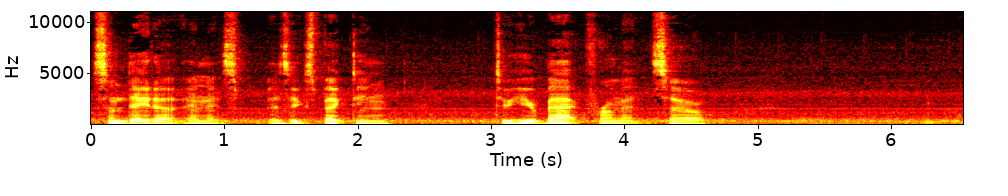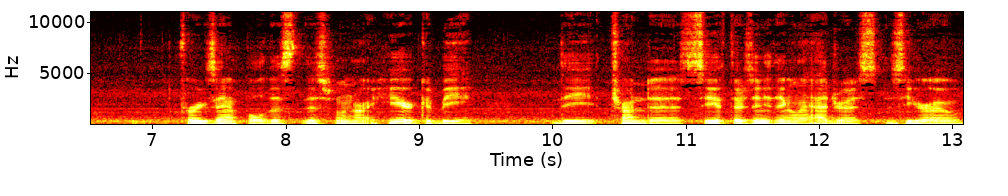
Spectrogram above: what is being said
some data and it's, it's expecting to hear back from it. So for example this this one right here could be the trying to see if there's anything on the address 0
